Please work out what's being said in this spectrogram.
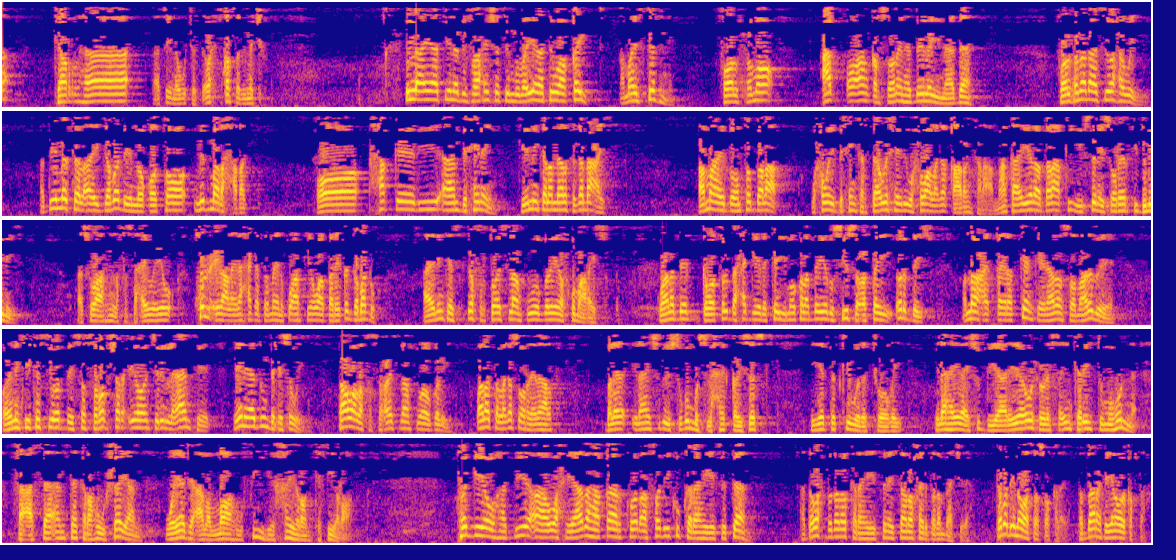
karhaa taasay noogu jirta wax isqasabi ma jiro. Ilaa an yaatiina bifaaxishatin mubayinatin waa qeyd ama istithni foolxumo cad oo aan qarsoonayn hadday la yimaadaan. Foolxumadaasi waxa weeye haddii matal ay gabadhii noqoto mid madax adag oo xaqeedii aan bixinayn kii ninkana meel kaga dhacaysa ama ay doonto dalaaq. Waxway bixin kartaa waxeedii waxwaa laga qaadan karaa. Marka iyada dalaaqii iibsanaysa oo reerkii duminaysa. Taasi waa arrin la fasaxay weeye khulci baa laydhaha xagga dambayna ku arkayo waa dariiqo gabadhu. Ay ninkaas ka furto islaamku u ogolay inay wax ku maarayso. Waana dee gabadfalba xaggeeda ka yimi oo kale hadday iyadu sii socotay ordayso. Oo nooca khayradkeenka yidhahdaan soomaalidu ee oo ninkii ka sii ordayso sabab sharci oon jirin la'aanteed inay adduun bixiso wey taa waa la fasaxo islaamku waa ogolaya waana ta laga soo reebay halka bale ilaahay siduu isugu maslaxay qaysaski iyo dadkii wada joogay. Ilaahay baa isu diyaariyey oo wuxuu ihi fain karihtumuuhunna facasaa an takrahuu shay-an wayajcal allahu fiihi khayran kaiira raggiiow haddii aa waxyaabaha qaarkood afadii ku karaahiyeysataan hadda wax badan oo karaahiyeysanaysaan oo khayr badan baa jira. Gabadhiina waa saas oo kale. Dardaaranka iyana way qabtaa.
